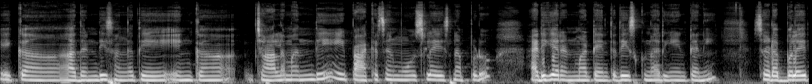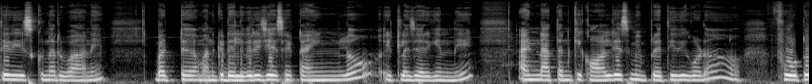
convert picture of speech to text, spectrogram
ఇక అదండి సంగతి. ఇంకా చాలామంది ఈ ప్యాకెట్స్ అండ్ మూవ్స్లో వేసినప్పుడు అడిగారనమాట ఎంత తీసుకున్నారు ఏంటని? సో డబ్బులు అయితే తీసుకున్నారు బాగానే బట్ మనకి డెలివరీ చేసే టైంలో ఇట్లా జరిగింది. అండ్ అతనికి కాల్ చేసి మేము ప్రతిదీ కూడా ఫోటో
